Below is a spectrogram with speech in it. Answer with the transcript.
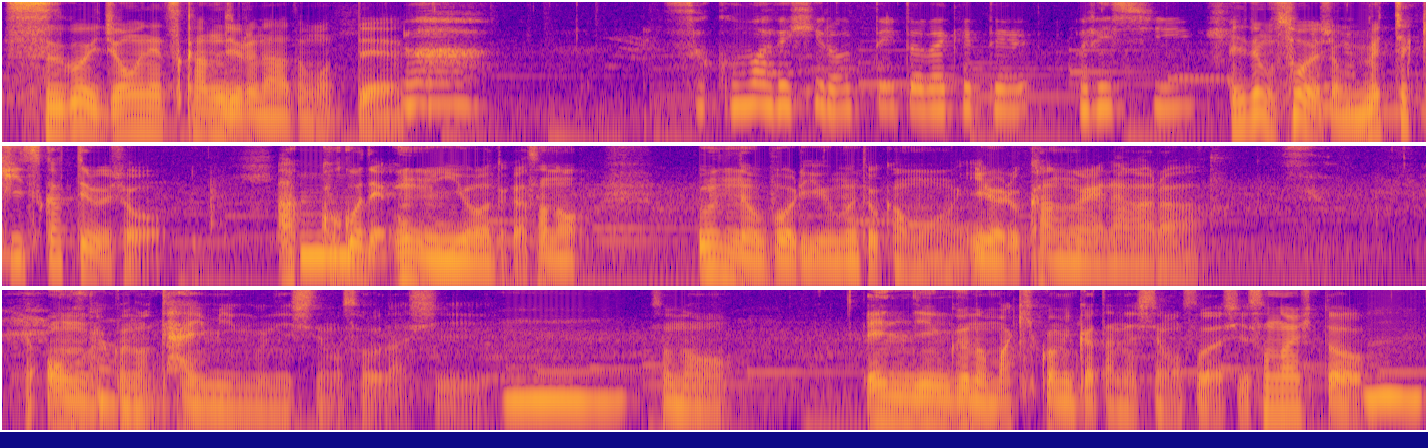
すごい情熱感じるなと思ってそこまで拾っていただけて嬉しい。えでもそうでしょめっちゃ気遣ってるでしょあうんここで「うん」言おうとかその「うん」のボリュームとかもいろいろ考えながら音楽のタイミングにしてもそうだしうんそのエンディングの巻き込み方にしてもそうだしその人うん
